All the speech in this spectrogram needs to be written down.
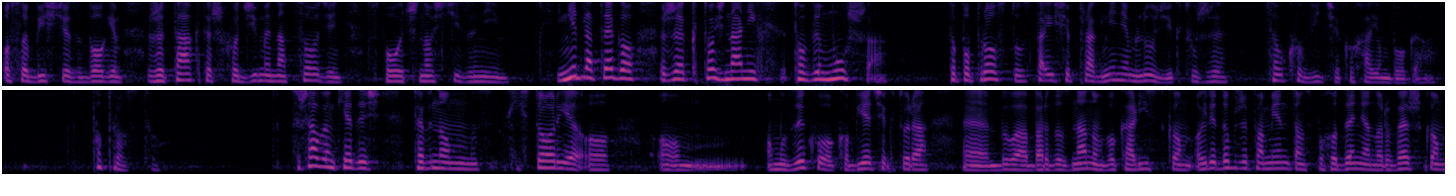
osobiście z Bogiem, że tak też chodzimy na co dzień w społeczności z Nim. I nie dlatego, że ktoś na nich to wymusza. To po prostu staje się pragnieniem ludzi, którzy całkowicie kochają Boga. Po prostu. Słyszałem kiedyś pewną historię o, o, o muzyku, o kobiecie, która e, była bardzo znaną wokalistką, o ile dobrze pamiętam, z pochodzenia norweszką,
